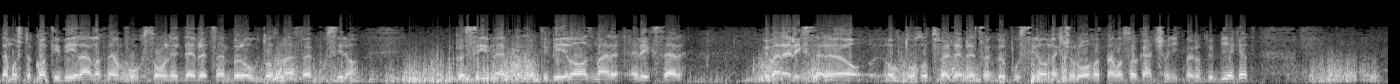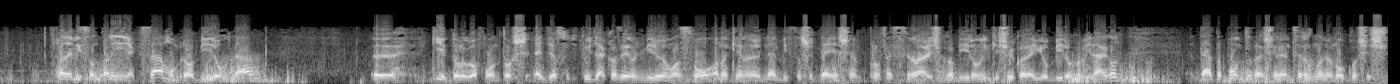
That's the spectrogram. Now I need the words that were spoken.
De most a Kati Bélának nem fog szólni, hogy Debrecenből autóz már fel puszira. Köszi, mert a Kati Béla az már elégszer, ő már elégszer autózott fel Debrecenből puszira, megsorolhatnám a Szakács Sanyit, meg a többieket. Hanem viszont a lényeg számomra a bíróknál, két dolog a fontos. Egy az, hogy tudják azért, hogy miről van szó, annak ellenére, hogy nem biztos, hogy teljesen professzionálisak a bíróink, és ők a legjobb bírók a világon. Tehát a pontozási rendszer az nagyon okos, és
